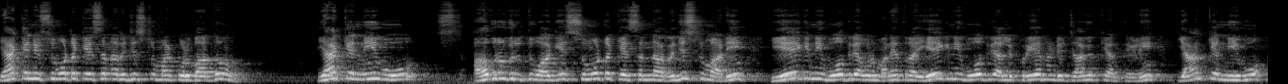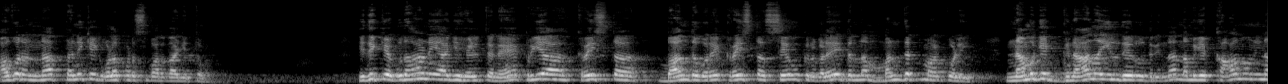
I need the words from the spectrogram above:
ಯಾಕೆ ನೀವು ಸುಮೋಟೋ ಕೇಸನ್ನ ರಿಜಿಸ್ಟರ್ ಮಾಡ್ಕೊಳ್ಬಾರ್ದು? ಯಾಕೆ ನೀವು ಅವರ ವಿರುದ್ಧವಾಗಿ ಸುಮೋಟೋ ಕೇಸನ್ನ ರಿಜಿಸ್ಟರ್ ಮಾಡಿ, ಹೇಗೆ ನೀವು ಹೋದ್ರಿ ಅವ್ರ ಮನೆ ಹತ್ರ, ಹೇಗೆ ನೀವು ಹೋದ್ರಿ ಅಲ್ಲಿ ಪ್ರೇಯರ್ ನಡೆಯೋ ಜಾಗಕ್ಕೆ ಅಂತೇಳಿ, ಯಾಕೆ ನೀವು ಅವರನ್ನ ತನಿಖೆಗೆ ಒಳಪಡಿಸಬಾರದಾಗಿತ್ತು? ಇದಕ್ಕೆ ಉದಾಹರಣೆಯಾಗಿ ಹೇಳ್ತೇನೆ, ಪ್ರಿಯ ಕ್ರೈಸ್ತ ಬಾಂಧವರೇ, ಕ್ರೈಸ್ತ ಸೇವಕರುಗಳೇ, ಇದನ್ನ ಮಂದಟ್ ಮಾಡ್ಕೊಳ್ಳಿ. ನಮಗೆ ಜ್ಞಾನ ಇಲ್ಲದೆ ಇರೋದ್ರಿಂದ, ನಮಗೆ ಕಾನೂನಿನ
